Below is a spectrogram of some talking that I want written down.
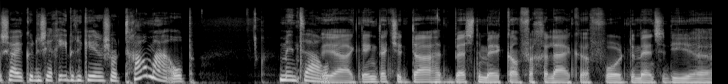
zou je kunnen zeggen, iedere keer een soort trauma op. Mentaal. Ja, ik denk dat je daar het beste mee kan vergelijken voor de mensen die, uh,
